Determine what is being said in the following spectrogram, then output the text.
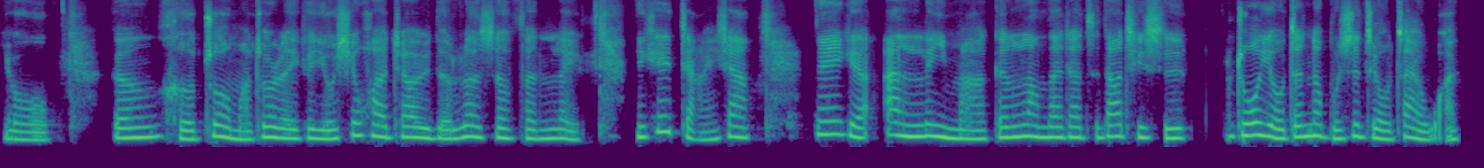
有跟合作嘛，做了一个游戏化教育的垃圾分类。你可以讲一下那个案例吗？跟让大家知道，其实桌游真的不是只有在玩，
